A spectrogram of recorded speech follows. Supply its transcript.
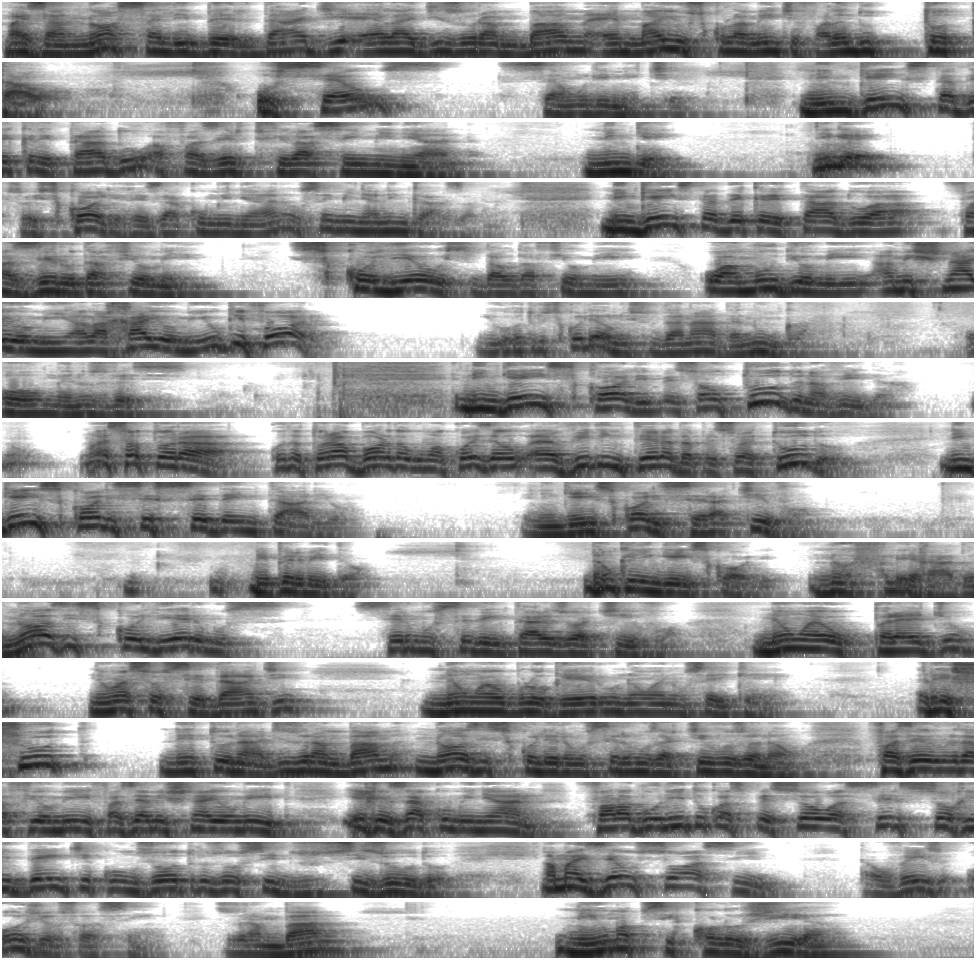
mas a nossa liberdade, ela diz o Rambam, é maiusculamente falando total. Os céus são o limite. Ninguém está decretado a fazer tefilá sem minyan. Ninguém. Ninguém. A pessoa escolhe rezar com minyan ou sem minyan em casa. Ninguém está decretado a fazer o dafiomi. Escolheu estudar o dafiomi, o amud yomi, a mishnah yomi, a yomi, o que for. E o outro escolheu não estudar nada, nunca. Ou menos vezes. Ninguém escolhe, pessoal, tudo na vida. Não, não é só a Torá. Quando a Torá aborda alguma coisa, é, é a vida inteira da pessoa, é tudo. Ninguém escolhe ser sedentário. E ninguém escolhe ser ativo. Me permitam. Não que ninguém escolhe. Não, falei errado. Nós escolhermos sermos sedentários ou ativos. Não é o prédio, não é a sociedade, não é o blogueiro, não é não sei quem. Reshut Netuná, diz o Rambam, nós escolheremos sermos ativos ou não. Fazer o Daf fazer a Mishnah Yomit, e rezar com o Minyan, falar bonito com as pessoas, ser sorridente com os outros ou sisudo. Ah, mas eu sou assim. Talvez hoje eu sou assim. Diz o Rambam, nenhuma psicologia,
